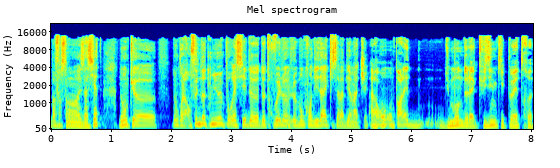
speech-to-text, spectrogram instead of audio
pas forcément dans les assiettes. Donc euh, donc voilà, on fait de notre mieux pour essayer de, de trouver le, le bon candidat et qui ça va bien matcher. Alors, on, on parlait du monde de la cuisine qui peut être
